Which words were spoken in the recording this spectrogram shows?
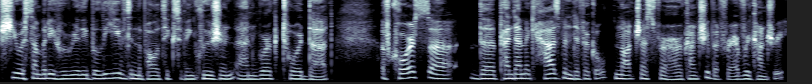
She was somebody who really believed in the politics of inclusion and worked toward that. Of course, uh, the pandemic has been difficult, not just for her country, but for every country.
